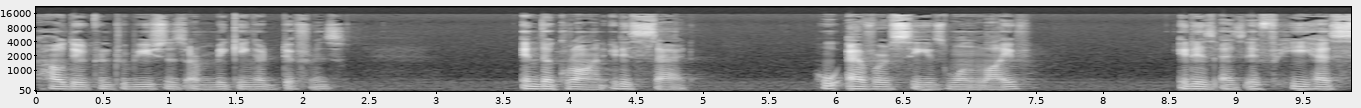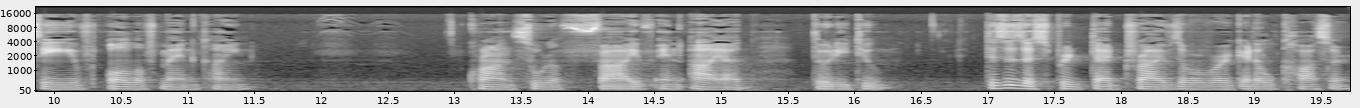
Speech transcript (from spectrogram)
how their contributions are making a difference. In the Quran, it is said, "Whoever saves one life, it is as if he has saved all of mankind." Quran Surah 5 and Ayat 32. This is a spirit that drives our work at Al Kauser.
